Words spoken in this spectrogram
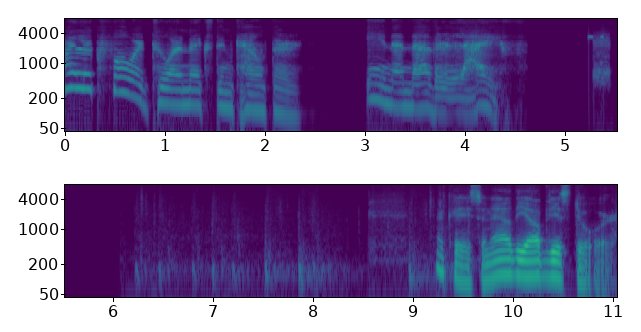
I look forward to our next encounter. In another life. Okay, so now the obvious door.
